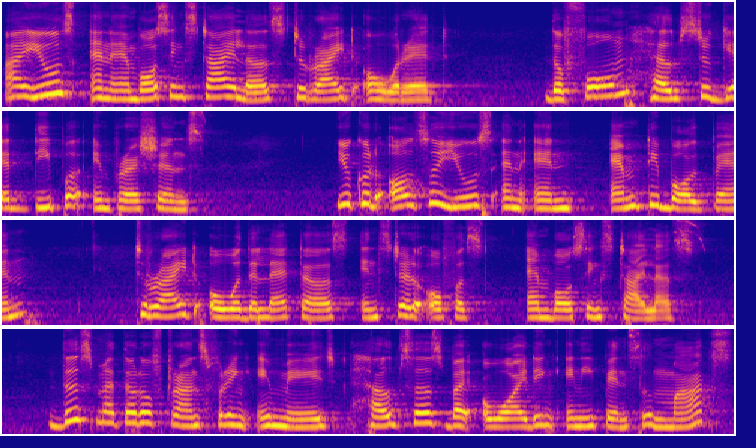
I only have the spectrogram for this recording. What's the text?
I use an embossing stylus to write over it. The foam helps to get deeper impressions. You could also use an, empty ball pen to write over the letters instead of an embossing stylus. This method of transferring image helps us by avoiding any pencil marks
